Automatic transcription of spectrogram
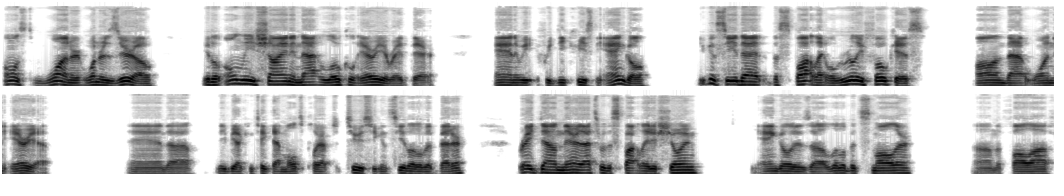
almost one or one or zero, it'll only shine in that local area right there. And we, if we decrease the angle, you can see that the spotlight will really focus on that one area. And uh, maybe I can take that multiplier up to two so you can see a little bit better. Right down there, that's where the spotlight is showing. The angle is a little bit smaller. Um, the fall off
